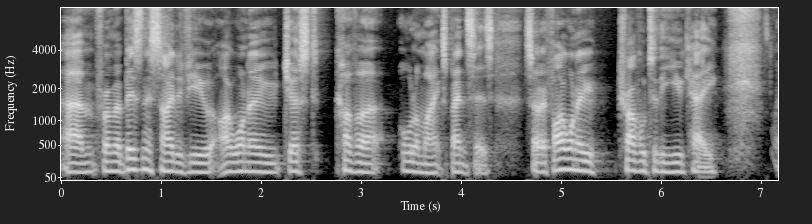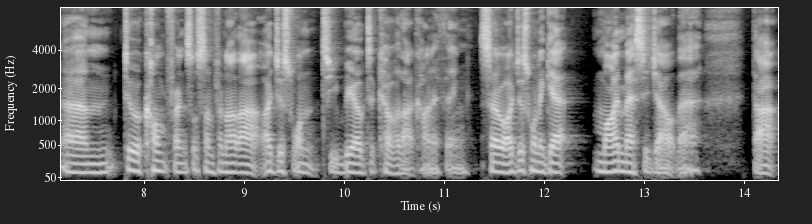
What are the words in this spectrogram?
Um, from a business side of view, I want to just cover all of my expenses. So if I want to travel to the UK, um, do a conference or something like that, I just want to be able to cover that kind of thing. So I just want to get my message out there that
